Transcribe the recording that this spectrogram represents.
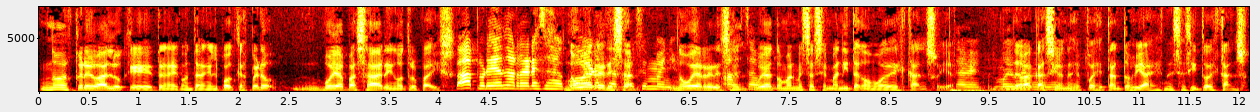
No es creo algo que tenga que contar en el podcast, pero voy a pasar en otro país. Ah, pero ya no regresas a No voy a regresar. próximo año. No voy a Ah, regresar. está voy a tomarme esa semanita como de descanso ya. Está bien, muy de bien, muy vacaciones bien. después de tantos viajes. Necesito descanso.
